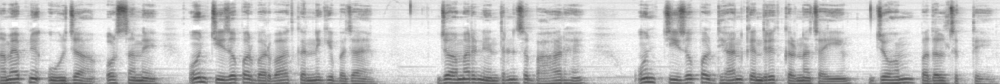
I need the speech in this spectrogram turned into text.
हमें अपनी ऊर्जा और समय उन चीज़ों पर बर्बाद करने के बजाय, जो हमारे नियंत्रण से बाहर हैं, उन चीज़ों पर ध्यान केंद्रित करना चाहिए, जो हम बदल सकते हैं।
